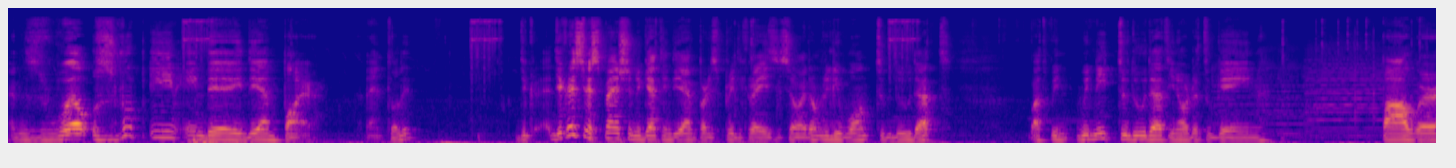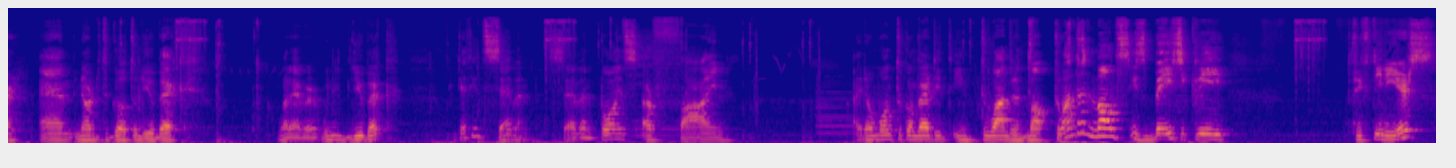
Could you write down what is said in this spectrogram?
and well swoop in in the in the Empire eventually. The, the aggressive expansion you get in the Empire is pretty crazy, so I don't really want to do that. But we, we need to do that in order to gain power and in order to go to Lubeck. Whatever. We need Lubeck. Getting 7. 7 points are fine. I don't want to convert it in 200 months. 200 months is basically 15 years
